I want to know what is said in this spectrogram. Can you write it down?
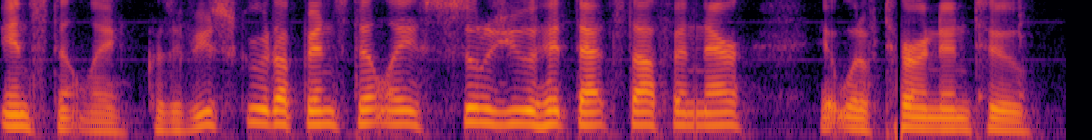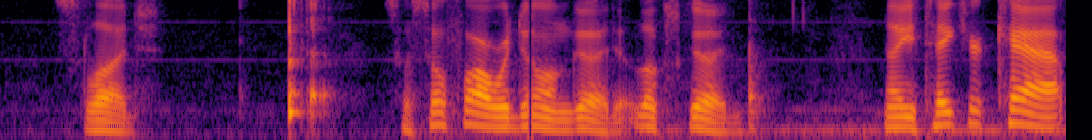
instantly, because if you screwed up instantly, as soon as you hit that stuff in there, it would have turned into sludge. So, so far we're doing good. It looks good. Now you take your cap,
